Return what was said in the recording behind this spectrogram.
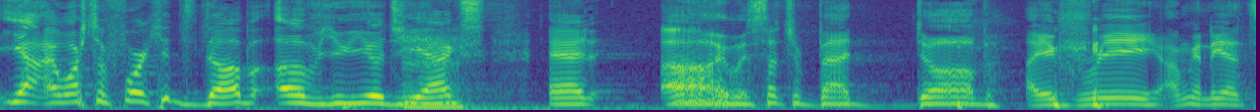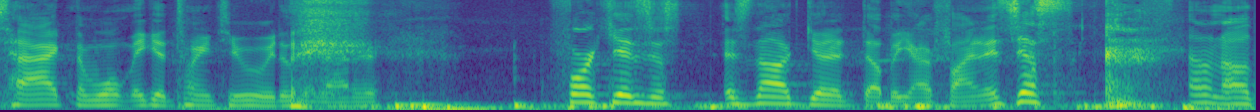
yeah, I watched the Four Kids dub of Yu-Gi-Oh! GX, and oh, it was such a bad dub. I agree. I'm gonna get attacked and won't make it 22. It doesn't matter. Four Kids just is not good at dubbing. I find it's just I don't know.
